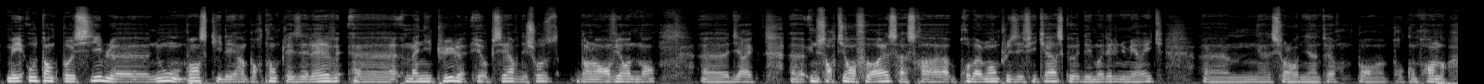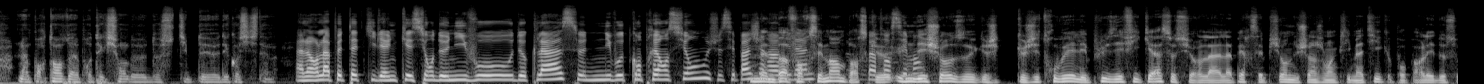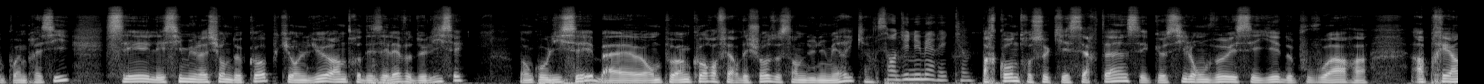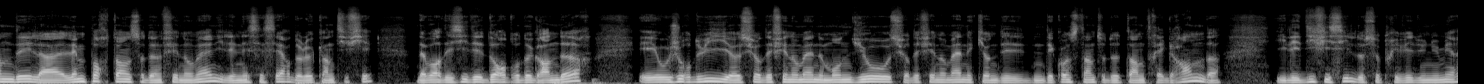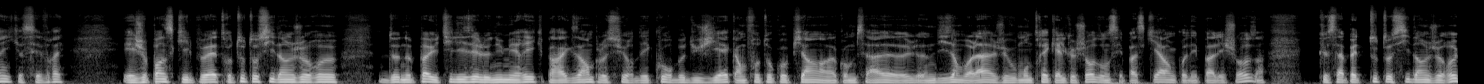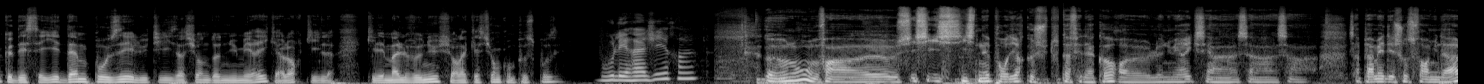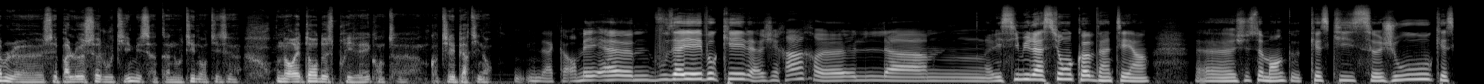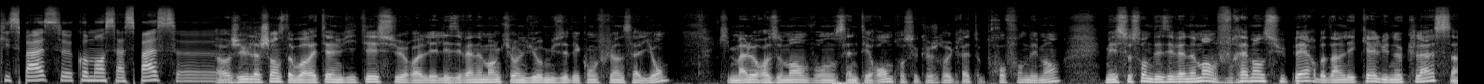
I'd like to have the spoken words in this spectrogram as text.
Mais autant que possible, nous, on pense qu'il est important que les élèves euh, manipulent et observent des choses dans leur environnement euh, direct. Euh, une sortie en forêt, ça sera probablement plus efficace que des modèles numériques euh, sur l'ordinateur pour, comprendre l'importance de la protection de, de ce type d'écosystème. Alors là, peut-être qu'il y a une question de niveau de classe, niveau de compréhension, je ne sais pas, Gérard Même pas Vidal forcément, parce qu'une des choses que j'ai trouvées les plus efficaces sur la, la, perception du changement climatique, pour parler de ce point précis, c'est les simulations de COP qui ont lieu entre des élèves de lycée. Donc au lycée, ben, on peut encore faire des choses sans du numérique. Sans du numérique. Par contre, ce qui est certain, c'est que si l'on veut essayer de pouvoir appréhender l'importance d'un phénomène, il est nécessaire de le quantifier, d'avoir des idées d'ordre de grandeur. Et aujourd'hui, sur des phénomènes mondiaux, sur des phénomènes qui ont des, des constantes de temps très grandes, il est difficile de se priver du numérique, c'est vrai. Et je pense qu'il peut être tout aussi dangereux de ne pas utiliser le numérique, par exemple, sur des courbes du GIEC en photocopiant euh, comme ça, euh, en disant voilà, je vais vous montrer quelque chose, on ne sait pas ce qu'il y a, on ne connaît pas les choses que ça peut être tout aussi dangereux que d'essayer d'imposer l'utilisation d'un numérique alors qu'il qu est malvenu sur la question qu'on peut se poser. Vous voulez réagir euh, Non, enfin, euh, si, si, si, ce n'est pour dire que je suis tout à fait d'accord. Euh, le numérique, c'est un, un, un, ça permet des choses formidables. C'est pas le seul outil, mais c'est un outil dont il, on aurait tort de se priver quand, quand il est pertinent. D'accord. Mais euh, vous avez évoqué, là, Gérard, euh, la, les simulations COP21. Euh, justement, qu'est-ce qui se joue, qu'est-ce qui se passe, comment ça se passe euh... Alors j'ai eu la chance d'avoir été invité sur les, les, événements qui ont lieu au musée des Confluences à Lyon, qui malheureusement vont s'interrompre, ce que je regrette profondément. Mais ce sont des événements vraiment superbes dans lesquels une classe,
